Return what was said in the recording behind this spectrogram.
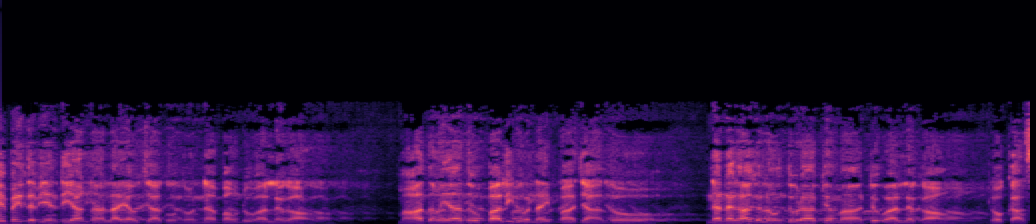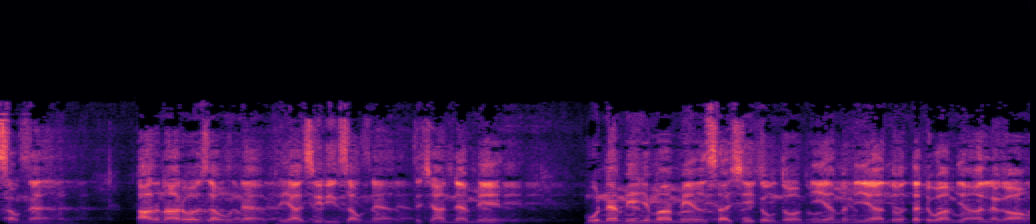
ြင့်ပိတ်သဖြင့်တရားနာလာရောက်ကြကုန်သောနတ်ပေါင်းတို့အား၎င်းမဟာသမယသို့ပါဠိတော်၌ပါကြသောနန္ဒကားကလုံးသူရာပြမတို့အား၎င်းလောကဆောင်နှံသာသနာတော်ဆောင်နှံဖရာစီရီဆောင်နှံတရားနမင်းမိုးနမင်းယမမင်းဆရှိကုန်သောမြင်ရမမြင်ရသောတတ္တဝါများအား၎င်း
